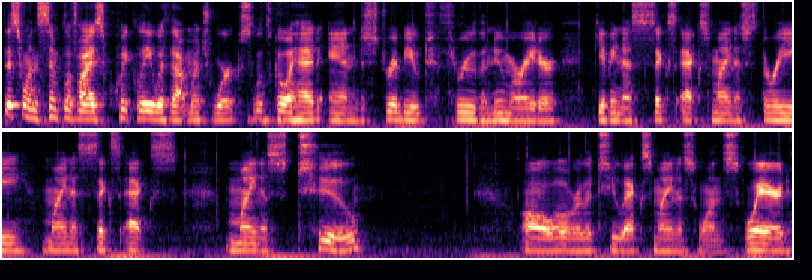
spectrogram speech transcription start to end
This one simplifies quickly without much work. So let's go ahead and distribute through the numerator giving us 6x minus 3 minus 6x minus 2 all over the 2x minus 1 squared.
